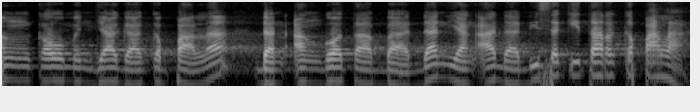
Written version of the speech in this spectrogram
Engkau menjaga kepala dan anggota badan yang ada di sekitar kepala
